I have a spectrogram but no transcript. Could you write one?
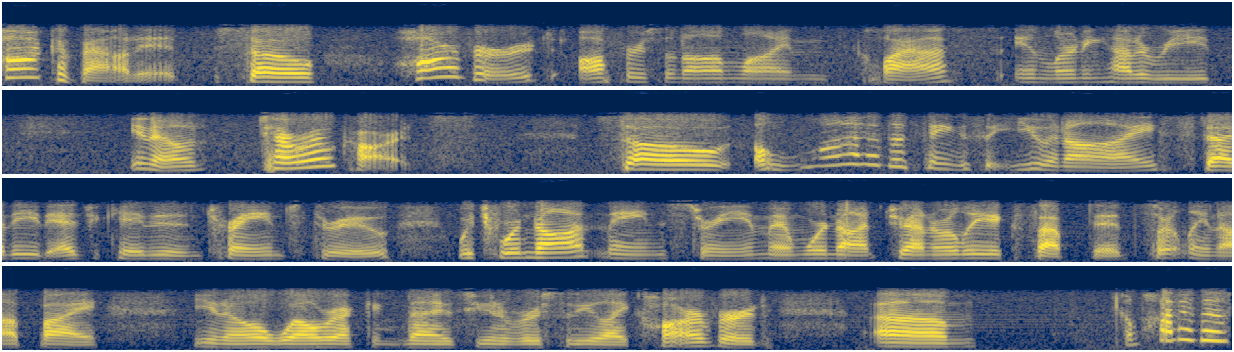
talk about it. So, Harvard offers an online class in learning how to read, you know, tarot cards. So, a lot of the things that you and I studied, educated, and trained through, which were not mainstream and were not generally accepted, certainly not by, you know, a well-recognized university like Harvard, um, a lot of those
